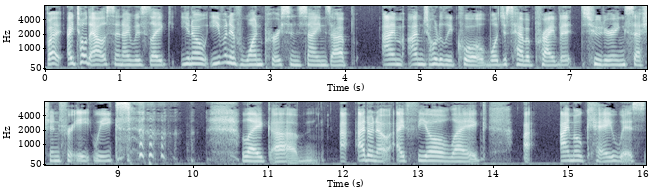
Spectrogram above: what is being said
But I told Allison, I was like, you know, even if one person signs up, I'm I'm totally cool. We'll just have a private tutoring session for eight weeks. like um, I, I don't know. I feel like I, I'm okay with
